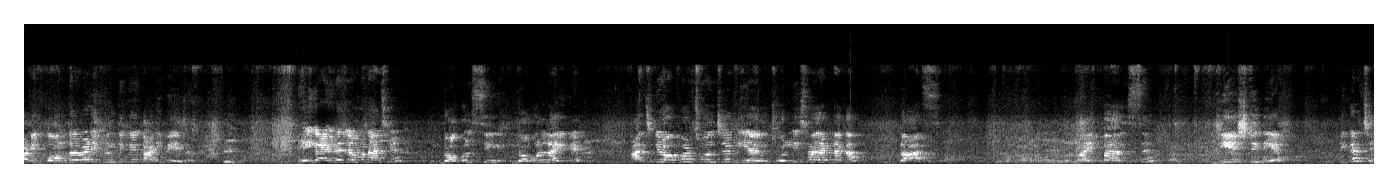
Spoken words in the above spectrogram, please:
অনেক কম দামের এখান থেকে গাড়ি পেয়ে যাবেন। এই গাড়িটা যেমন আছে ডবল সি ডবল লাইটে আজকের অফার চলছে চল্লিশ হাজার টাকা। প্লাস ফাইভ পার্সেন্ট জিএসটি দিয়ে। ঠিক আছে?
